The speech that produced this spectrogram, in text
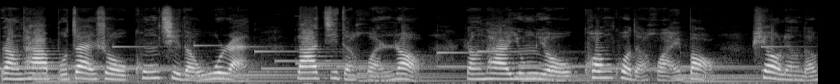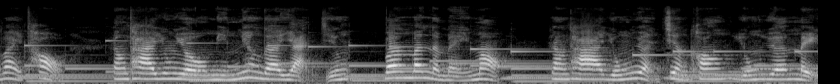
让她不再受空气的污染、垃圾的环绕，让她拥有宽阔的怀抱、漂亮的外套。让她拥有明亮的眼睛、弯弯的眉毛，让她永远健康、永远美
